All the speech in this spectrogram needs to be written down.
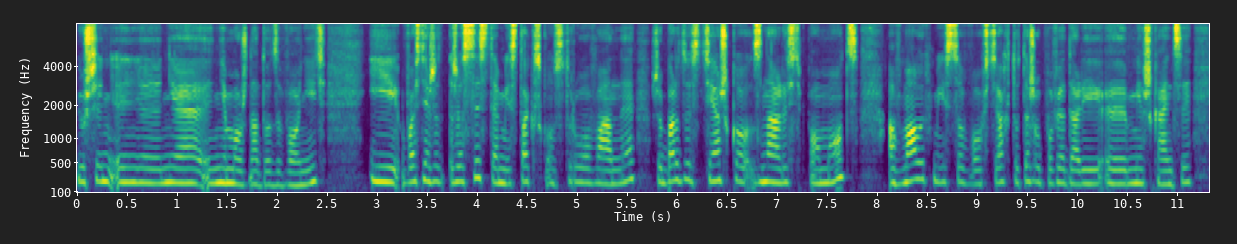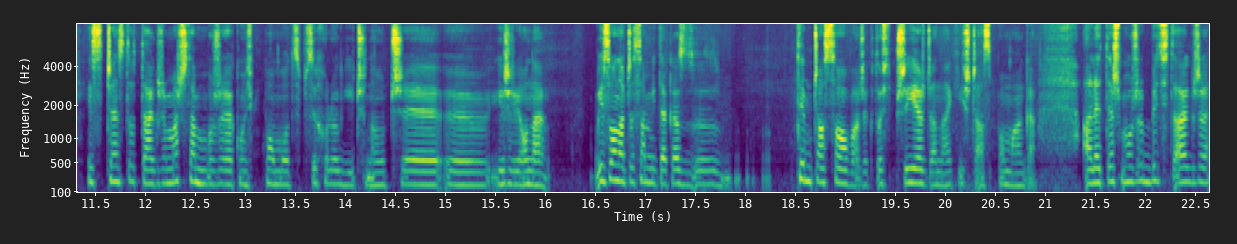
już się nie, nie, nie można dodzwonić. I właśnie, że, że system jest tak skonstruowany, że bardzo jest ciężko znaleźć pomoc, a w małych miejscowościach, to też opowiadali y, mieszkańcy, jest często tak, że masz tam może jakąś pomoc psychologiczną, czy y, jeżeli ona jest ona czasami taka tymczasowa, że ktoś przyjeżdża na jakiś czas, pomaga. Ale też może być tak, że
